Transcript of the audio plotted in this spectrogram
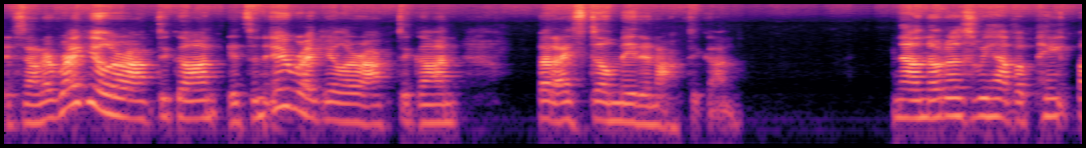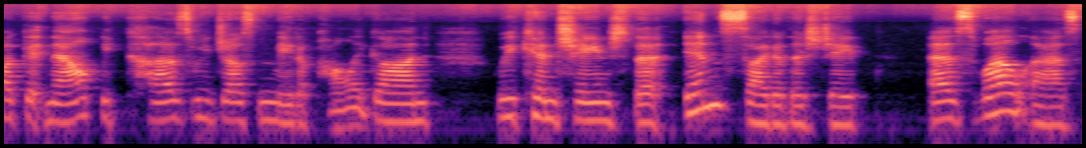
It's not a regular octagon, it's an irregular octagon, but I still made an octagon. Now notice we have a paint bucket now because we just made a polygon, we can change the inside of the shape as well as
